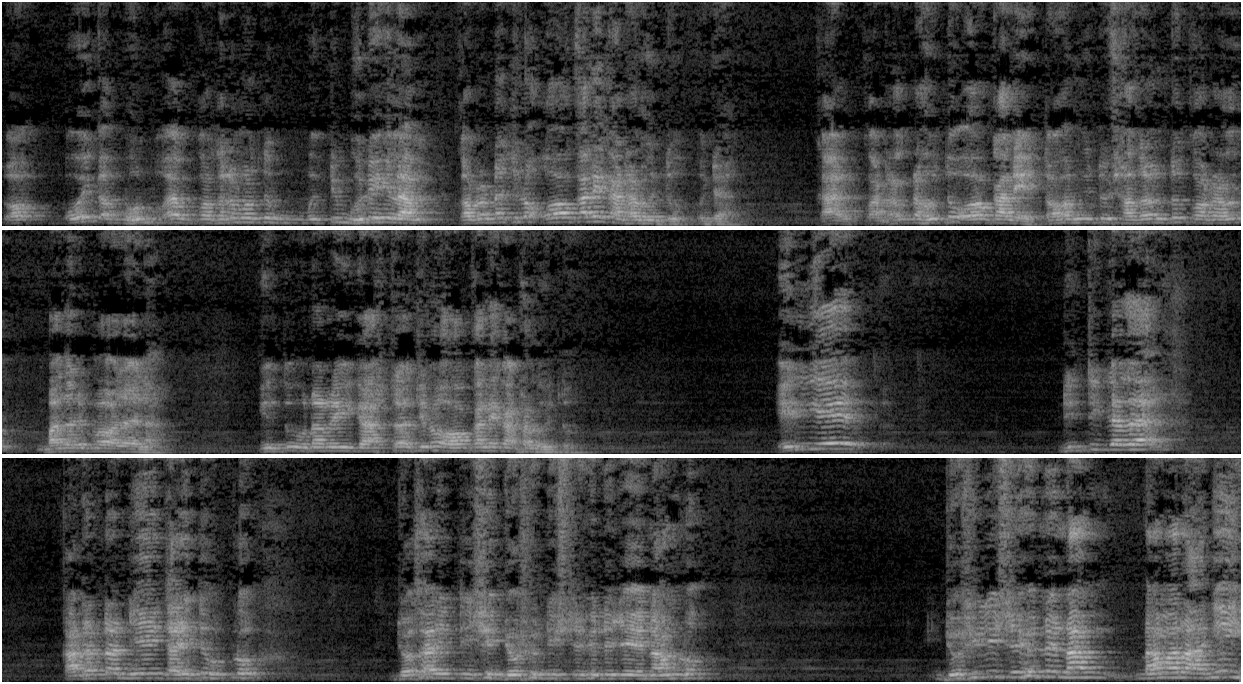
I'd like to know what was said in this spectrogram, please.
তো ওই ভুল- কথাটা বলতে একটু ভুলে গেলাম, কাঁঠালটা ছিল অকালে কাঁঠাল হইতো ওইটা। কাঁঠালটা হইতো অকালে, তখন কিন্তু সাধারণত কাঁঠাল বাজারে পাওয়া যায় না। কিন্তু ওনার এই গাছটা ছিল অকালে কাঁঠাল হইতো। এদিকে ঋত্বিক দাদা কাঁঠালটা নিয়ে গাড়িতে উঠল। যথারীতি সেই যশোরী স্টেশনে যে নামলো। যশোরী স্টেশনে নাম নামার আগেই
